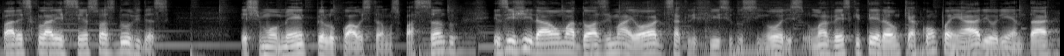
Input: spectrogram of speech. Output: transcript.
para esclarecer suas dúvidas. Este momento pelo qual estamos passando exigirá uma dose maior de sacrifício dos senhores, uma vez que terão que acompanhar e orientar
